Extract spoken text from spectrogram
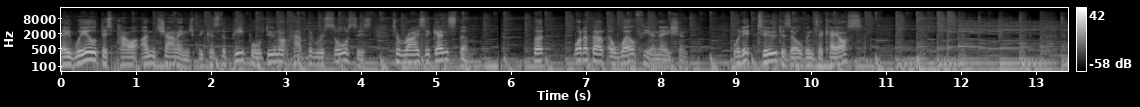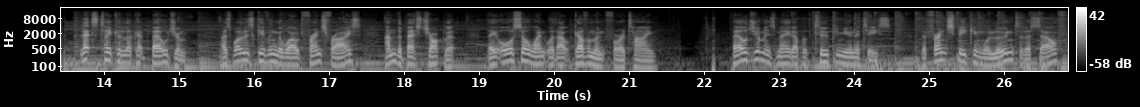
They wield this power unchallenged because the people do not have the resources to rise against them. But what about a wealthier nation? Would it too dissolve into chaos? Let's take a look at Belgium. As well as giving the world french fries and the best chocolate, they also went without government for a time. Belgium is made up of two communities, the French speaking Walloon to the south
